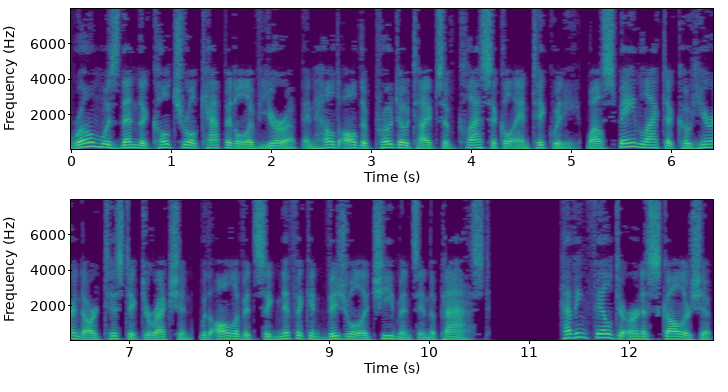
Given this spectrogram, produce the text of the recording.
Rome was then the cultural capital of Europe and held all the prototypes of classical antiquity, while Spain lacked a coherent artistic direction, with all of its significant visual achievements in the past. Having failed to earn a scholarship,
